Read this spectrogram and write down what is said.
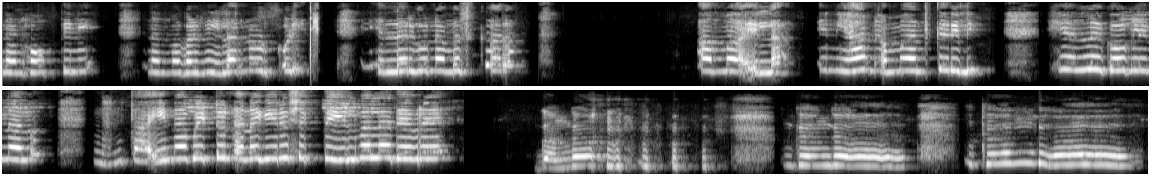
ನಾನು ಹೋಗ್ತೀನಿ. ನನ್ನ ಮಗಳನ್ನ ನೀಲ ನೋಡ್ಕೊಳ್ಳಿ. ಎಲ್ಲರಿಗೂ ನಮಸ್ಕಾರ. ಅಮ್ಮ ಇಲ್ಲ ಇನ್ಯಾರು ಅಮ್ಮ ಅಂತ ಕರೀಲಿ. ಎಲ್ಲಿಗೋಗ್ಲಿ ನಾನು? ನನ್ನ ತಾಯಿನ ಬಿಟ್ಟು ನನಗಿರೋ ಶಕ್ತಿ ಇಲ್ವಲ್ಲ ದೇವ್ರೆ? ಗಂಗಾ. ಗಂಗಾ. ಗಂಗಾ.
